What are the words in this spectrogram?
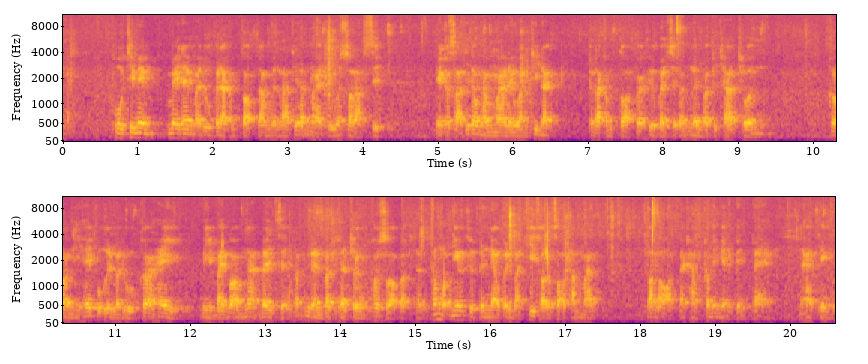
ผู้ที่ไม่ไม่ได้มาดูกระดาษคำตอบตามเวลาที่นัดหมายถือว่าสละสิทธิ์ เอกสารที่ต้องนำมาในวันที่นัดกระดาษคำตอบก็คือใบเสร็จรับเงินบัตรประชาชน กรณีให้ผู้อื่นมาดูก็ให้มีใบมอบอำนาจใบเสร็จรับเงินบัตรประชาชนข้อสอบบัตรประชาชนทั้งหมดนี้ก็คือเป็นแนวปฏิบัติที่สสทำมาตลอดนะครับ ก็ไม่มีอะไรเปลี่ยนแปลงนะฮะเพียง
